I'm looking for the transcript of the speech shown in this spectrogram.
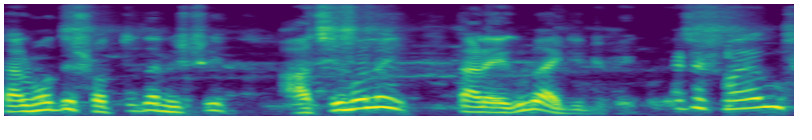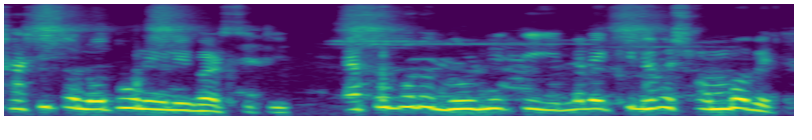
তার মধ্যে সত্যতা নিশ্চয়ই আছে বলেই তারা এগুলো আইডেন্টিফাই করে একটা স্বয়ংশাসিত নতুন ইউনিভার্সিটি এত বড় দুর্নীতি মানে কীভাবে সম্ভব এটা?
